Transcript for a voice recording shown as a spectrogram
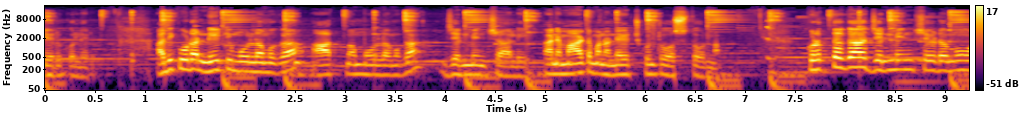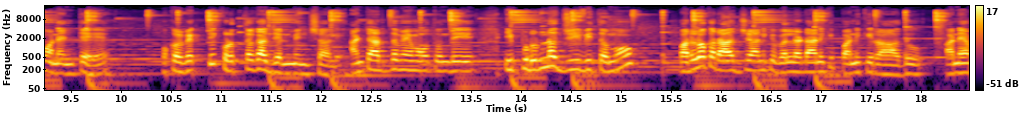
చేరుకోలేరు. అది కూడా నీటి మూలముగా ఆత్మ మూలముగా జన్మించాలి అనే మాట మనం నేర్చుకుంటూ వస్తూ ఉన్నాం. క్రొత్తగా జన్మించడము అని అంటే ఒక వ్యక్తి క్రొత్తగా జన్మించాలి. అంటే అర్థం ఏమవుతుంది? ఇప్పుడున్న జీవితము పరలోక రాజ్యానికి వెళ్ళడానికి పనికి రాదు అనే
